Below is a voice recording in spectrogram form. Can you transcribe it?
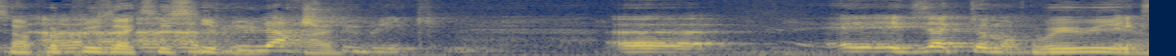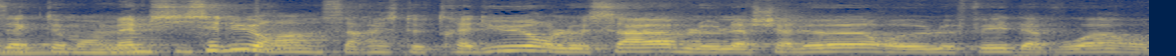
C'est un peu plus accessible, plus large ouais. public. Euh, et- exactement. Oui, oui. Exactement. euh. Même si c'est dur, hein, ça reste très dur. Le sable, la chaleur, le fait d'avoir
